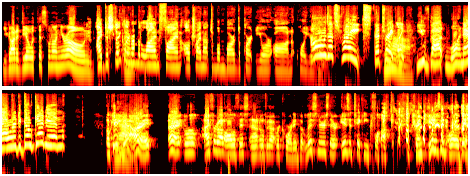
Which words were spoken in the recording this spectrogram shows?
you got to deal with this one on your own." I distinctly Um, remember the line. Fine, I'll try not to bombard the part you're on while you're. Oh, there." that's right. That's right. Yeah. Like you've got one hour to go get him. okay yeah. Yeah. all right all right well i forgot all of this and i don't know if it got recorded but listeners there is a ticking clock Trench is in orbit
